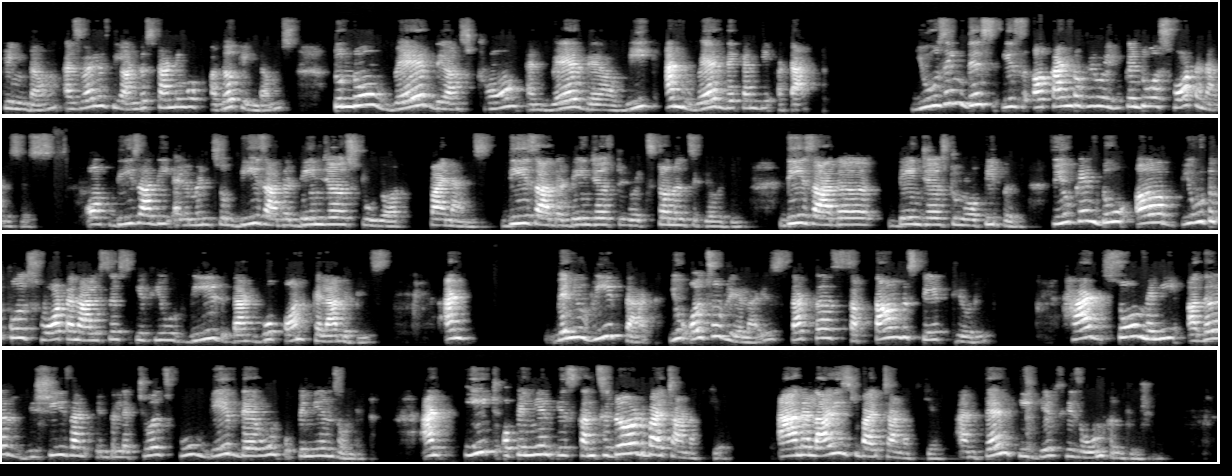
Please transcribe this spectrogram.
kingdom as well as the understanding of other kingdoms to know where they are strong and where they are weak and where they can be attacked. Using this is a kind of, you know, you can do a SWOT analysis of these are the elements, so these are the dangers to your finance, these are the dangers to your external security, these are the dangers to your people. So you can do a beautiful SWOT analysis if you read that book on calamities. And when you read that, you also realize that the Saptang state theory had so many other rishis and intellectuals who gave their own opinions on it. And each opinion is considered by Chanakya, analyzed by Chanakya, and then he gives his own conclusion.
